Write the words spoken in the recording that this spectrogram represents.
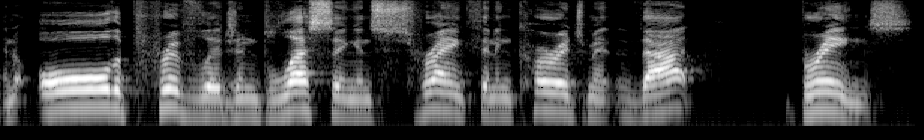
and all the privilege and blessing and strength and encouragement that brings.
